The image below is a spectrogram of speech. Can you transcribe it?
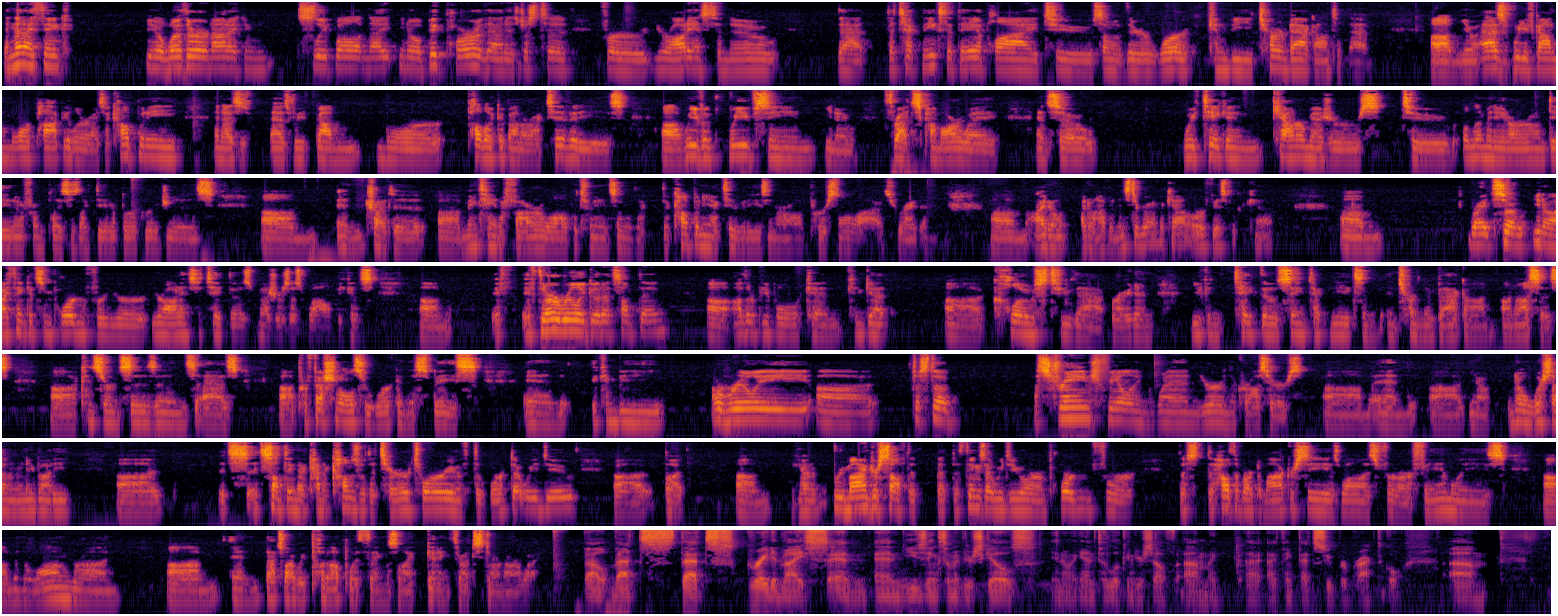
And then I think, you know, whether or not I can sleep well at night, you know, a big part of that is just to for your audience to know that the techniques that they apply to some of their work can be turned back onto them. Um, you know, as we've gotten more popular as a company, and as as we've gotten more public about our activities, uh, we've we've seen you know threats come our way, and so we've taken countermeasures to eliminate our own data from places like data brokerages. Um, and try to uh, maintain a firewall between some of the, the, company activities and our own personal lives, right? And um, I don't I don't have an Instagram account or a Facebook account. Um, right. So, you know, I think it's important for your, your audience to take those measures as well, because um, if, if they're really good at something, uh, other people can, can get uh, close to that. Right. And you can take those same techniques and, and turn them back on, on us as uh, concerned citizens, as uh, professionals who work in this space. And it can be a really, uh, just a, a strange feeling when you're in the crosshairs. Um, and, uh, you know, don't wish that on anybody. Uh, it's, it's something that kind of comes with the territory of the work that we do. Uh, but um, kind of remind yourself that, that the things that we do are important for the, the health of our democracy as well as for our families um, in the long run. Um, and that's why we put up with things like getting threats thrown our way. Well, that's that's great advice, and and using some of your skills, you know, again to look into yourself. Um, I, I think that's super practical.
